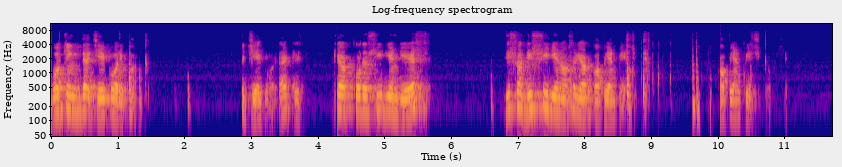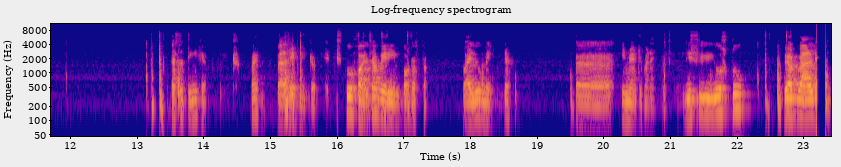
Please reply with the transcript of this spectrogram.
working the jquery part. The jquery right? You have to go to cdn js this one this cdn also you have to copy and paste it copy and paste it over here. That's the thing you have to do right? Validate window. These two files are very important stuff while you make the uh, inventory management. This we used to we have to validate.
